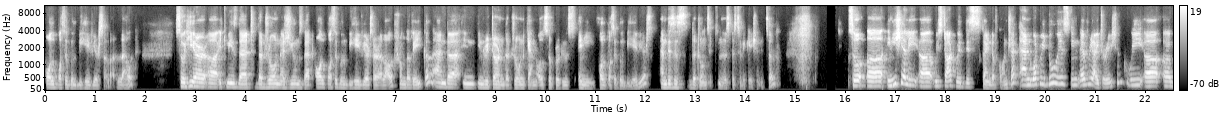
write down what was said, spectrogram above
all possible behaviors are allowed. So here, uh, it means that the drone assumes that all possible behaviors are allowed from the vehicle, and uh, in in return, the drone can also produce any all possible behaviors. And this is the drone specification itself. So uh, initially, uh, we start with this kind of contract. And what we do is in every iteration, we uh, uh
